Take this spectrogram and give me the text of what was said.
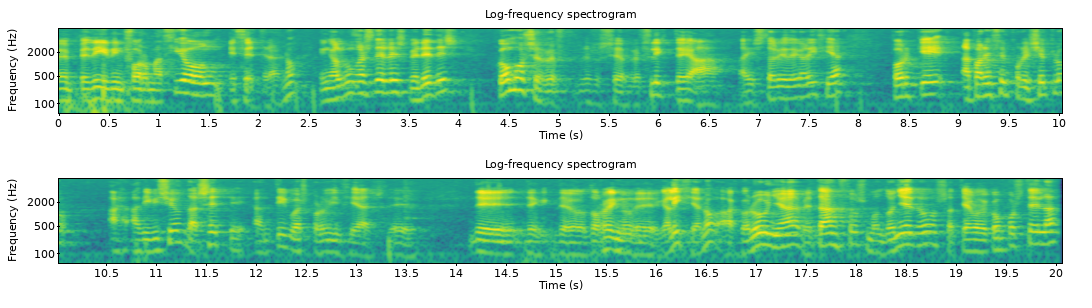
en pedir información, etc. ¿no? En algunhas deles veredes como se, ref, se reflicte a, a historia de Galicia porque aparecen, por exemplo, a, a división das sete antiguas provincias de eh, de, de, de, do reino de Galicia, no? A Coruña, Betanzos, Mondoñedo, Santiago de Compostela,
